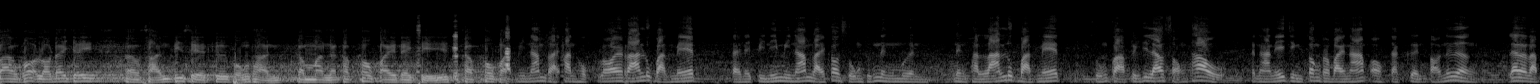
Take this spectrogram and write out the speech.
บ้าง เพราะเราได้ใช้สารพิเศษคือผงถ่านกำมันนะครับ เข้าไปในสีนะครับเข้าไปมีน้ำไหล1,600ล้านลูกบาศก์เมตร แต่ในปีนี้มีน้ำไหลเข้าสูงถึง 11,000 ล้านลูกบาศก์เมตร สูงกว่าปีที่แล้ว 2 เท่าขณะนี้จึงต้องระบายน้ำออกจากเขื่อนต่อเนื่อง และระดับ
